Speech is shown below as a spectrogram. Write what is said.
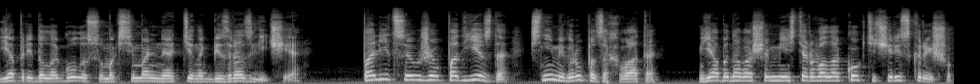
я придала голосу максимальный оттенок безразличия. «Полиция уже у подъезда, с ними группа захвата. Я бы на вашем месте рвала когти через крышу.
